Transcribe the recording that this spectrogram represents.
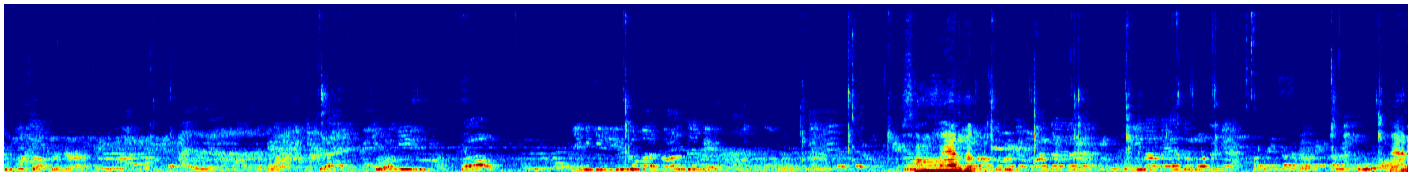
Thank you. செம்மையாக இருக்கு. வேற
